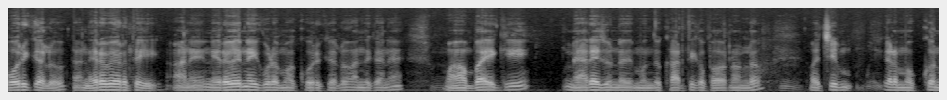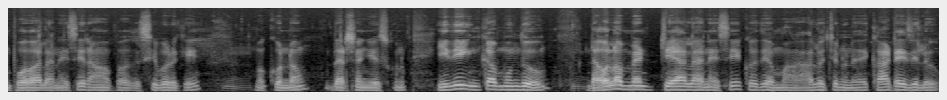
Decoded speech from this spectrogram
కోరికలు నెరవేరుతాయి అని నెరవేరినవి కూడా మా కోరికలు. అందుకనే మా అబ్బాయికి మ్యారేజ్ ఉన్నది ముందు కార్తీక పౌర్ణంలో. వచ్చి ఇక్కడ మొక్కుకొని పోవాలనేసి రామప్ప శివుడికి మొక్కున్నాం దర్శనం చేసుకున్నాం. ఇది ఇంకా ముందు డెవలప్మెంట్ చేయాలనేసి కొద్దిగా మా ఆలోచన ఉన్నది. కాటేజీలు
